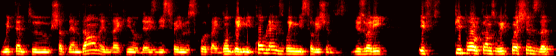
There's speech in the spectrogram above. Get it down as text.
we tend to shut them down and like, you know, there is this famous quote like, don't bring me problems, bring me solutions. Usually, if people comes with questions that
